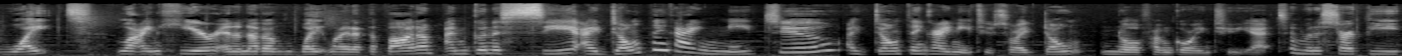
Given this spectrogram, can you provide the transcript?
white line here and another white line at the bottom. I'm gonna see. I don't think I need to. I don't think I need to, so I don't know if I'm going to yet. I'm gonna start the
